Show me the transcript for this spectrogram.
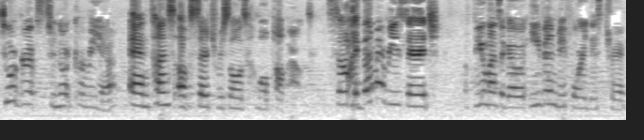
tour groups to North Korea and tons of search results will pop out. So I done my research a few months ago, even before this trip.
